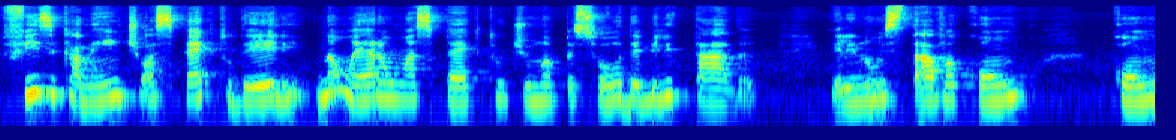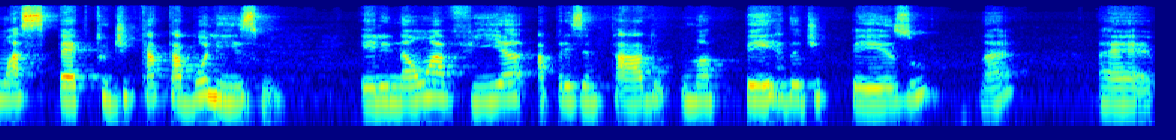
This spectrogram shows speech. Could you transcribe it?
fisicamente, o aspecto dele não era um aspecto de uma pessoa debilitada. Ele não estava com, com um aspecto de catabolismo. Ele não havia apresentado uma perda de peso, né? É,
